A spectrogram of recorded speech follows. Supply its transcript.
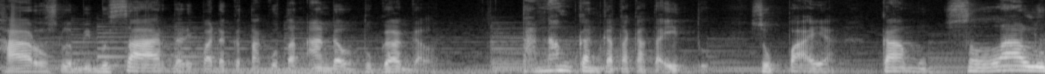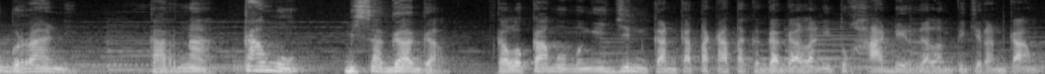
harus lebih besar daripada ketakutan Anda untuk gagal. Tanamkan kata-kata itu supaya kamu selalu berani, karena kamu bisa gagal kalau kamu mengizinkan kata-kata kegagalan itu hadir dalam pikiran kamu.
